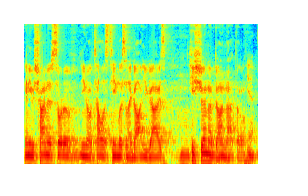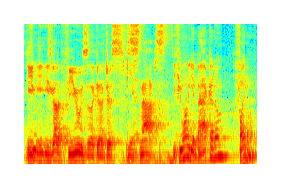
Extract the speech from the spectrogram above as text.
and he was trying to sort of you know tell his team, "Listen, I got you guys." Mm-hmm. He shouldn't have done that, though. Yeah. He, you- he- he's got a fuse like that just Yeah. snaps. If you want to get back at him, fight him.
